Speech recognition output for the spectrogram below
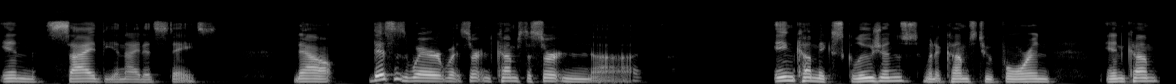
inside the United States. Now, this is where when certain comes to certain uh, income exclusions when it comes to foreign income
